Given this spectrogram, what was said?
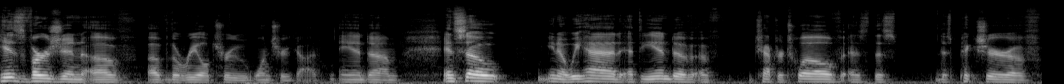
his version of of the real true one true God. And um, and so you know we had at the end of, of chapter twelve as this this picture of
